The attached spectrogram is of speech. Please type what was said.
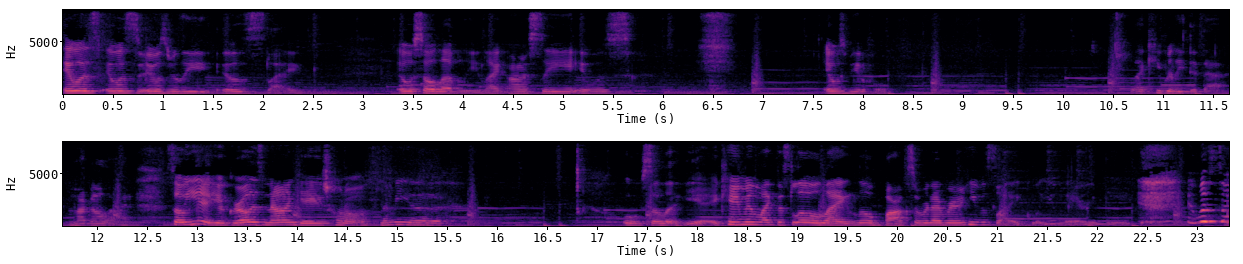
it was it was it was really it was like it was so lovely. Like honestly, it was it was beautiful. Like he really did that. I'm not gonna lie. So yeah, your girl is now engaged. Hold on. Let me uh Oh, so look, yeah, it came in like this little like little box or whatever, and he was like, "Will you marry me?" It was so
